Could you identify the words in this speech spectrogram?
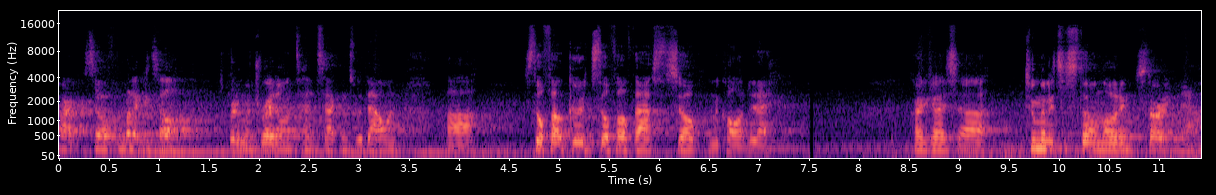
All right, so from what I could tell, it's pretty much right on 10 seconds with that one. Uh, still felt good, still felt fast, so I'm gonna call it today. All right, guys, uh, two minutes of stone loading starting now.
